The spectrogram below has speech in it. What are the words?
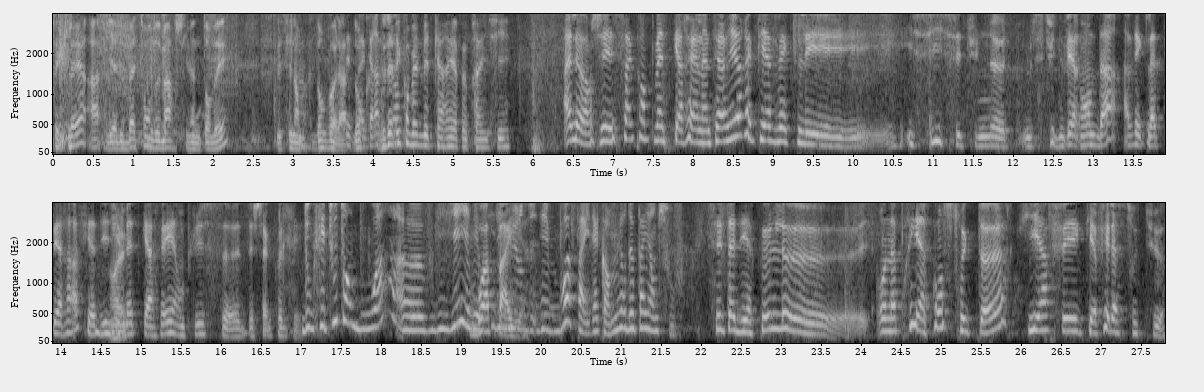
c'est clair. Ah, il y a le bâton de marche qui vient de tomber, mais c'est normal. Donc voilà. Donc vous avez combien de mètres carrés à peu près ici? Alors, j'ai 50 mètres carrés à l'intérieur et puis avec les... Ici, c'est une, c'est une véranda avec la terrasse. Il y a 18 mètres carrés en plus euh, de chaque côté. Donc, c'est tout en bois. Euh, vous disiez, il y avait bois aussi paille. des, murs de, des bois paille, d'accord, murs de paille en dessous. C'est-à-dire que le, on a pris un constructeur qui a fait, qui a fait la structure.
